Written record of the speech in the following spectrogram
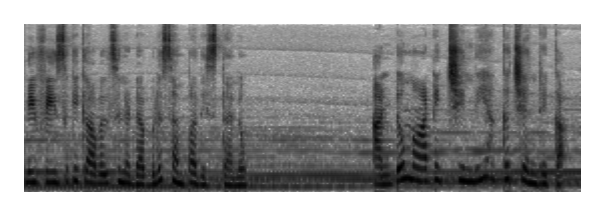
నీ ఫీజుకి కావలసిన డబ్బులు సంపాదిస్తాను. అంటూ మాటిచ్చింది అక్క చంద్రిక.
